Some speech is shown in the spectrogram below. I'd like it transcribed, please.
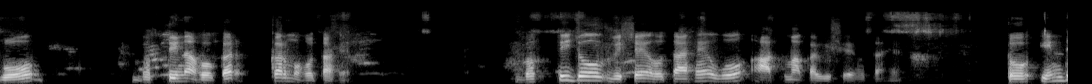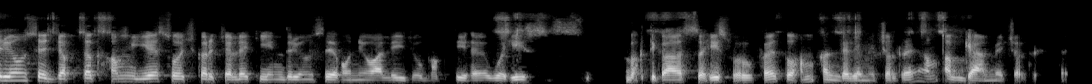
वो भक्ति ना होकर कर्म होता है। भक्ति जो विषय होता है, वो आत्मा का विषय होता है। तो इंद्रियों से जब तक हम ये सोचकर चले कि इंद्रियों से होने वाली जो भक्ति है, वही भक्ति का सही स्वरूप है तो हम अंधेरे में चल रहे हैं, हम अज्ञान में चल रहे हैं।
